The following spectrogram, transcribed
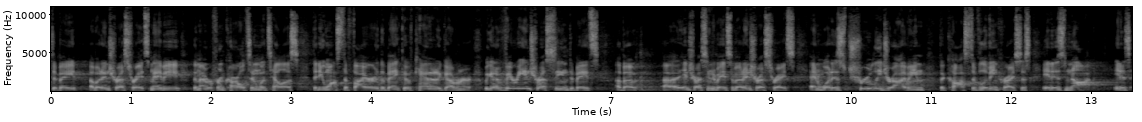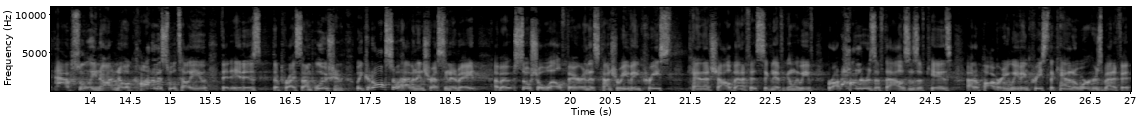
debate about interest rates. Maybe the member from Carleton would tell us that he wants to fire the Bank of Canada governor. We got a very interesting debates about uh, interesting debates about interest rates and what is truly driving the cost of living crisis. It is not it is absolutely not. No economist will tell you that it is the price on pollution. We could also have an interesting debate about social welfare in this country. We've increased Canada Child Benefits significantly. We've brought hundreds of thousands of kids out of poverty. We've increased the Canada Workers Benefit.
